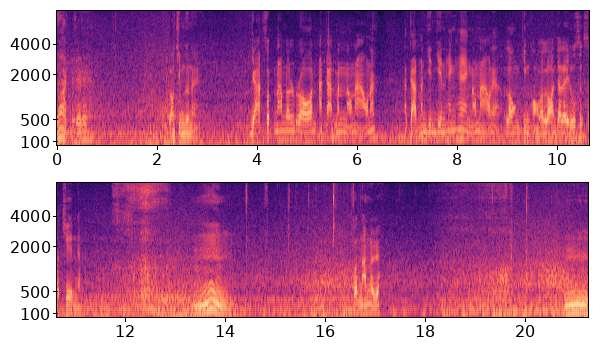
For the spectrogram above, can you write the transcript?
ยอดเดี๋ยวเดี๋ยวเดี๋ยวลองชิมดูหน่อยอยากสดน้ำร้อนๆอากาศมันหนาวๆนะ อากาศมันเย็นๆแห้งๆหนาวๆเนี่ย ลองกินของร้อนๆจะได้รู้สึกสดชื่นครับอืมสดน้ำหน่อยดิอืม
